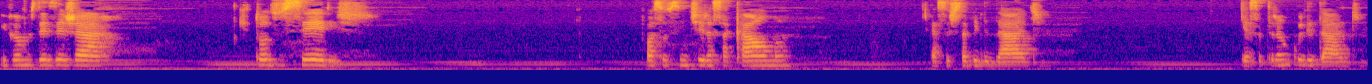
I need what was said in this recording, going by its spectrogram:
E vamos desejar que todos os seres possam sentir essa calma, essa estabilidade e essa tranquilidade.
